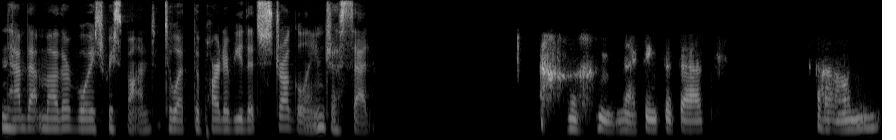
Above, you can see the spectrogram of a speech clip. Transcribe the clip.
and have that mother voice respond to what the part of you that's struggling just said. I think that that's um,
